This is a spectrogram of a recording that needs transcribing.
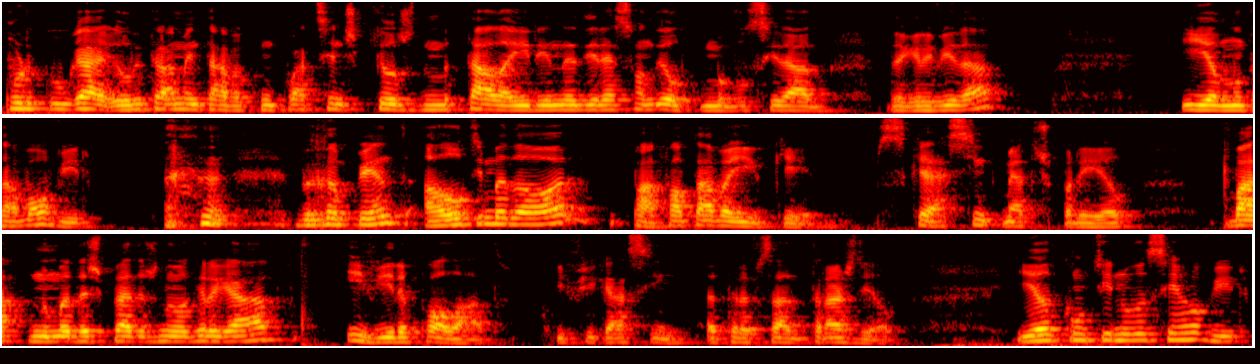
porque o gajo literalmente estava com 400 kg de metal a ir na direção dele com uma velocidade da gravidade e ele não estava a ouvir. de repente, à última da hora, pá, faltava aí o quê? Se calhar 5 metros para ele, bate numa das pedras no agregado e vira para o lado e fica assim, atravessado atrás dele. E ele continua sem ouvir.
